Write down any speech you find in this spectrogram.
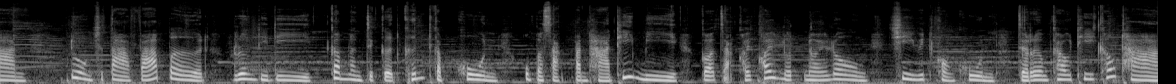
าร ดวงชะตาฟ้าเปิด เรื่องดีๆกำลังจะเกิดขึ้นกับคุณ อุปสรรคปัญหาที่มีก็จะค่อยๆ ลดน้อยลง ชีวิตของคุณจะเริ่มเข้าที่เข้าทาง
